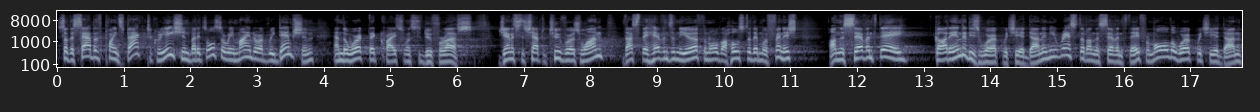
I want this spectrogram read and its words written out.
So the Sabbath points back to creation, but it's also a reminder of redemption and the work that Christ wants to do for us. Genesis chapter 2, verse 1 Thus the heavens and the earth and all the host of them were finished. On the seventh day, God ended his work which he had done, and he rested on the seventh day from all the work which he had done.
